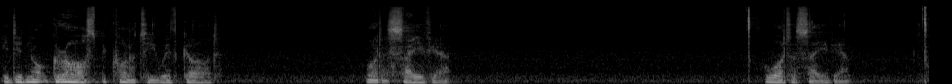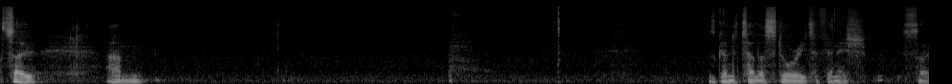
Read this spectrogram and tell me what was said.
He did not grasp equality with God. What a Saviour. What a Saviour. So, um, I was going to tell a story to finish, so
